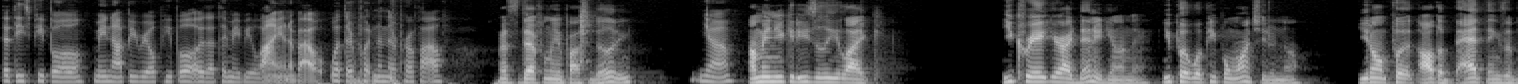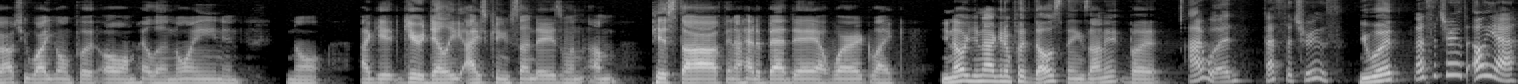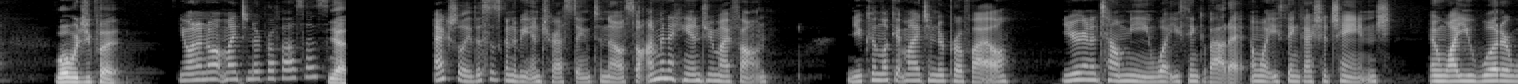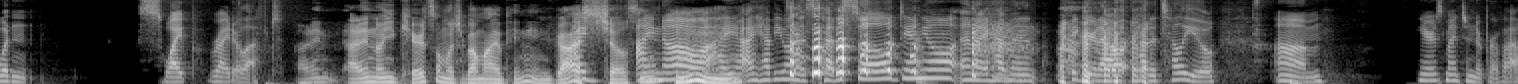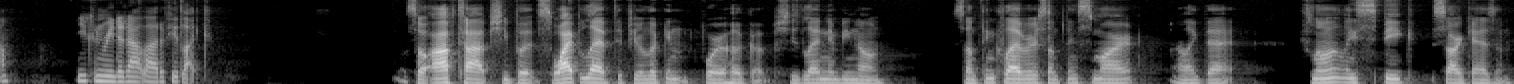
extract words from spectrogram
that these people may not be real people or that they may be lying about what they're putting in their profile? That's definitely a possibility. Yeah. I mean, you could easily like, you create your identity on there. You put what people want you to know. You don't put all the bad things about you. Why you gonna put, oh, I'm hella annoying and you know, I get Ghirardelli ice cream sundaes when I'm pissed off and I had a bad day at work. Like, you know, you're not gonna put those things on it, but I would. That's the truth. you would. That's the truth. Oh yeah. What would you put? You want to know what my Tinder profile says? Yeah. Actually, this is going to be interesting to know. So I'm going to hand you my phone. You can look at my Tinder profile. You're going to tell me what you think about it and what you think I should change and why you would or wouldn't swipe right or left. I didn't. I didn't know you cared so much about my opinion. Gosh, Chelsea. I know. Hmm. I, I have you on this pedestal, Daniel, and I haven't figured out how to tell you. Um, here's my Tinder profile. You can read it out loud if you'd like. So off top, she put swipe left if you're looking for a hookup. She's letting it be known. Something clever, something smart. I like that. Fluently speak sarcasm.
